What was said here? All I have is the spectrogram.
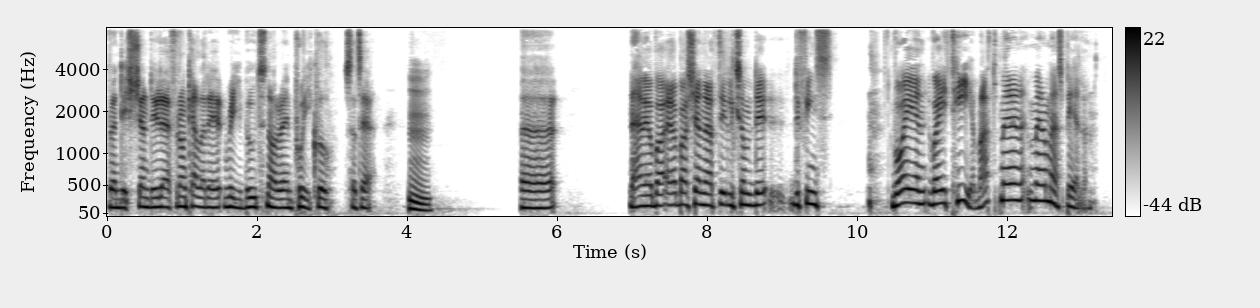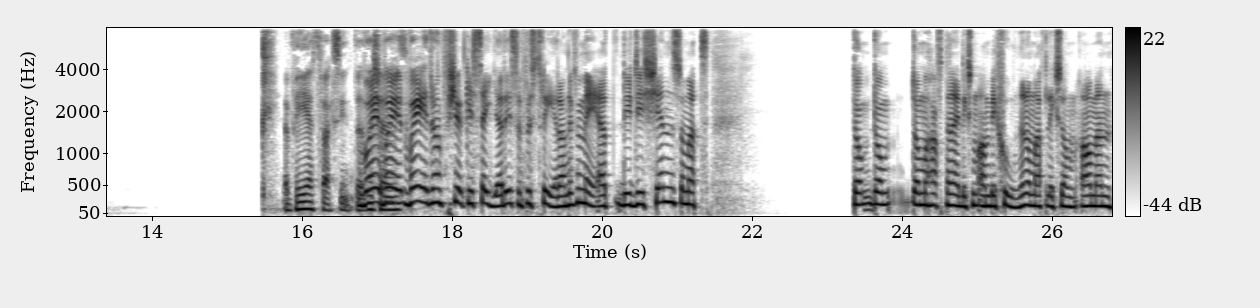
rendition. Det är därför de kallar det reboot snarare än prequel, så att säga. Mm. Uh, nej, men jag bara, jag bara känner att det liksom, det, det finns... Vad är, vad är temat med, med de här spelen? Jag vet faktiskt inte. Vad är, känns... vad, är, vad är det de försöker säga? Det är så frustrerande för mig att det, det känns som att de, de, de har haft den här liksom ambitionen om att liksom, ja men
